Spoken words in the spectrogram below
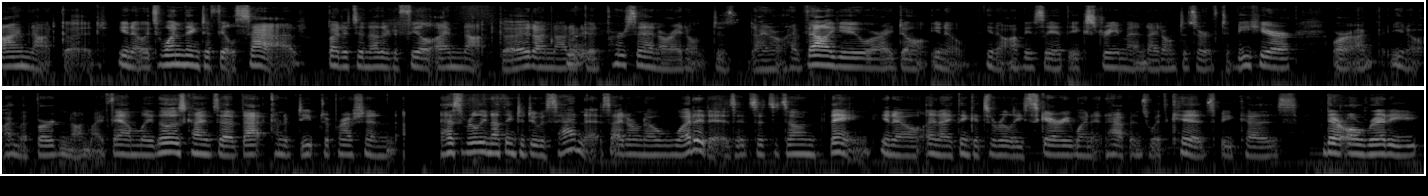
I'm not good. You know, it's one thing to feel sad, but it's another to feel I'm not good. I'm not a good person or I don't des- I don't have value or I don't, you know, you know, obviously at the extreme end I don't deserve to be here or I'm, you know, I'm a burden on my family. Those kinds of that kind of deep depression has really nothing to do with sadness. I don't know what it is. It's it's its own thing, you know. And I think it's really scary when it happens with kids because they're already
